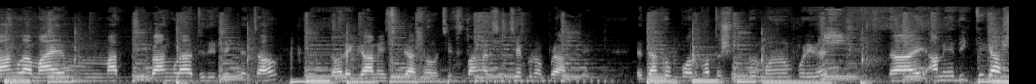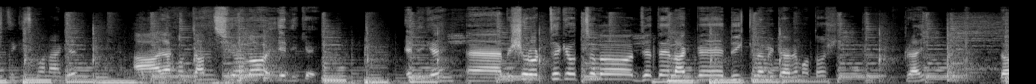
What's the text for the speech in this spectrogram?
বাংলা, মায়ের মাতৃ বাংলা যদি দেখতে চাও, তাহলে গ্রামে ফিরে আসা উচিত, বাংলাদেশের যে কোনো প্রান্তে। দেখো কত সুন্দর মনোরম পরিবেশ। তাই আমি এদিক থেকে আসছি কিছুক্ষণ আগে, আর এখন যাচ্ছি হলো এদিকে। এদিকে বিশ্ব রোড থেকে হচ্ছিল যেতে লাগবে দুই কিলোমিটারের মতো, প্রায়। তো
